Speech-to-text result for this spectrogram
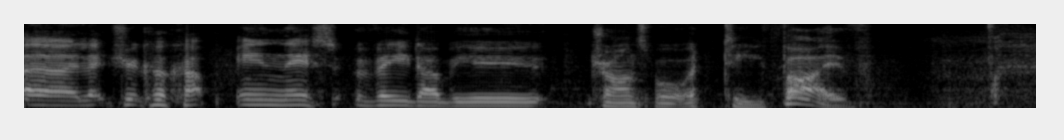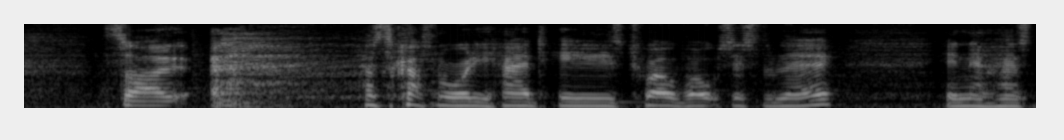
uh, electric hookup in this VW Transporter T5. So, as the customer already had his 12 volt system there, it now has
